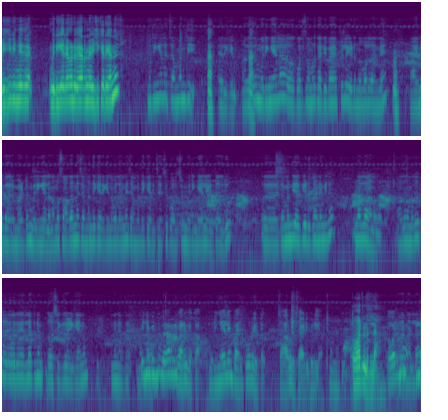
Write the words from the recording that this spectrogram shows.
വിജി പിന്നെ മുരികയിലും കൊണ്ട് വേറെ വിജിക്കറിയാന്ന് മുരിങ്ങയില ചമ്മന്തി ആയിരിക്കും. അതായത് മുരിങ്ങയില കുറച്ച് നമ്മൾ കരിവേപ്പില ഇടുന്ന പോലെ തന്നെ അതിന് പകരമായിട്ട് മുരിങ്ങയില. നമ്മൾ സാധാരണ ചമ്മന്തിക്ക് അരയ്ക്കുന്ന പോലെ തന്നെ ചമ്മന്തിക്ക് അരച്ച് വെച്ച് കുറച്ച് മുരിങ്ങയില ഇട്ട് അതൊരു ചമ്മന്തി ആക്കി എടുക്കുകയാണെങ്കിൽ നല്ലതാണത് അത് നമുക്ക് കറി ഒരു എല്ലാത്തിനും ദോശയ്ക്ക് കഴിക്കാനും അങ്ങനെയൊക്കെ പിന്നെ പിന്നെ വേറൊരു കറി വെക്കാം. മുരിങ്ങയിലയും പരിപ്പൂടെ ഇട്ട് ചാറ് വെച്ച് അടിപൊളിയാ. തോരനല്ല? തോരൻ നല്ല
